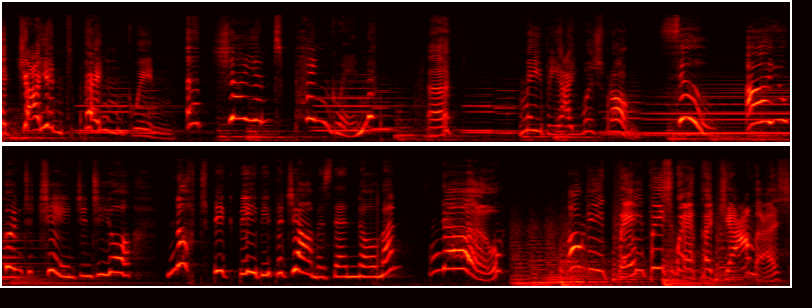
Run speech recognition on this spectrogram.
a giant penguin. A giant penguin? Uh, maybe I was wrong. So, are you going to change into your not big baby pyjamas then, Norman? No, only babies wear pajamas.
